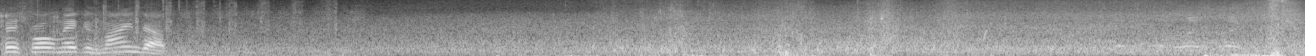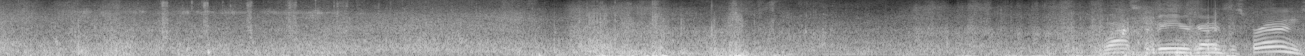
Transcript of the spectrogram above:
Fish won't make his mind up. Wants to be your guys' friends.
